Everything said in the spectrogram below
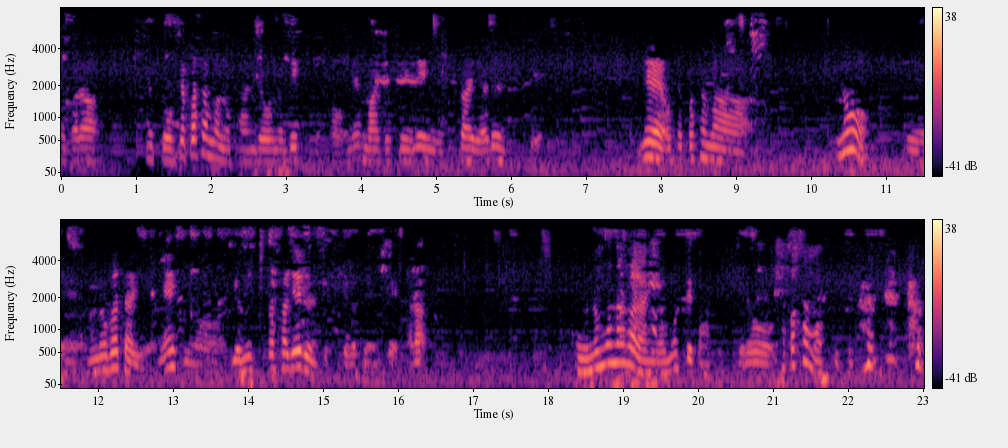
だから、よくお釈迦様の誕生の劇かをね、毎年年に1回やるんですよ。で、お釈迦様の、えー、物語をね、その、読み聞かされるんですけど、先生から。子供ながらに思ってたんですけど、釈迦様って言ってた。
